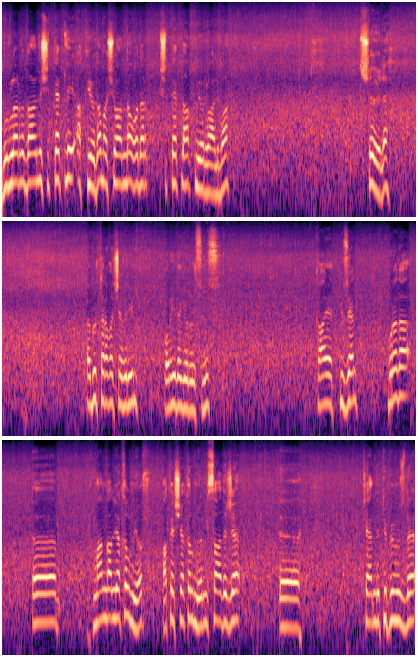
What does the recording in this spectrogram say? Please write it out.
Buralarda daha önce şiddetli akıyordu ama şu anda o kadar şiddetli akmıyor galiba. Şöyle. Öbür tarafa çevireyim. Orayı da görürsünüz. Gayet güzel. Burada e, mangal yakılmıyor. Ateş yakılmıyor. Biz sadece e, kendi tüpümüzde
